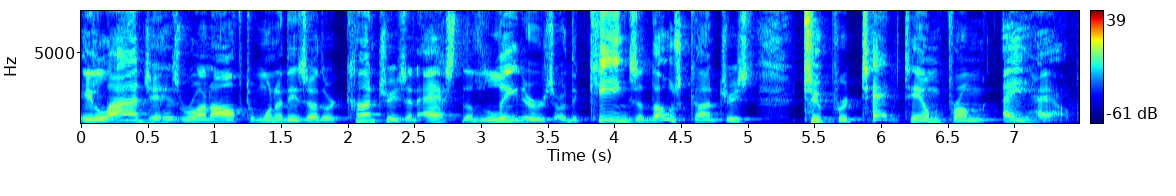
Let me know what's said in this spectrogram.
Elijah has run off to one of these other countries and asked the leaders or the kings of those countries to protect him from Ahab.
